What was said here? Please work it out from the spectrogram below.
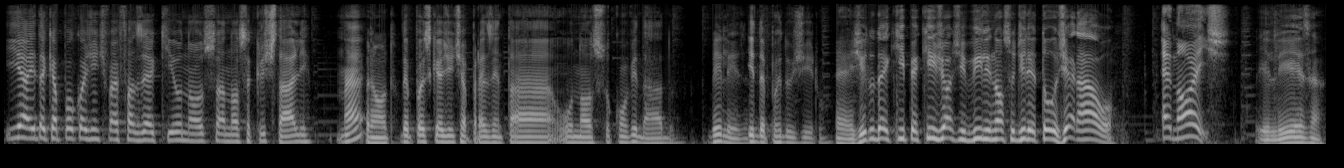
E aí, daqui a pouco a gente vai fazer aqui o nosso, a nossa Cristale, né? Pronto. Depois que a gente apresentar o nosso convidado. Beleza. E depois do giro. É, giro da equipe aqui, Jorge Ville, nosso diretor geral. É nós. Beleza.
